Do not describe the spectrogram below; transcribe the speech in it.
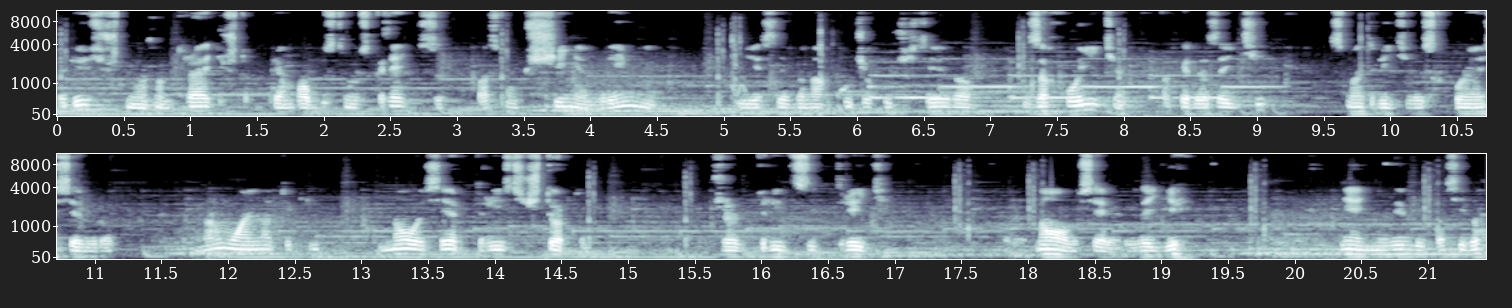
повторюсь что нужно тратить чтобы прям по-быстрому ускорять с вообще нет времени. Если вы на кучу кучу серверов заходите как это зайти смотрите сколько серверов нормально таки. Новый сервер 34 уже 33 новый сервер зайди. Не не зайду спасибо.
